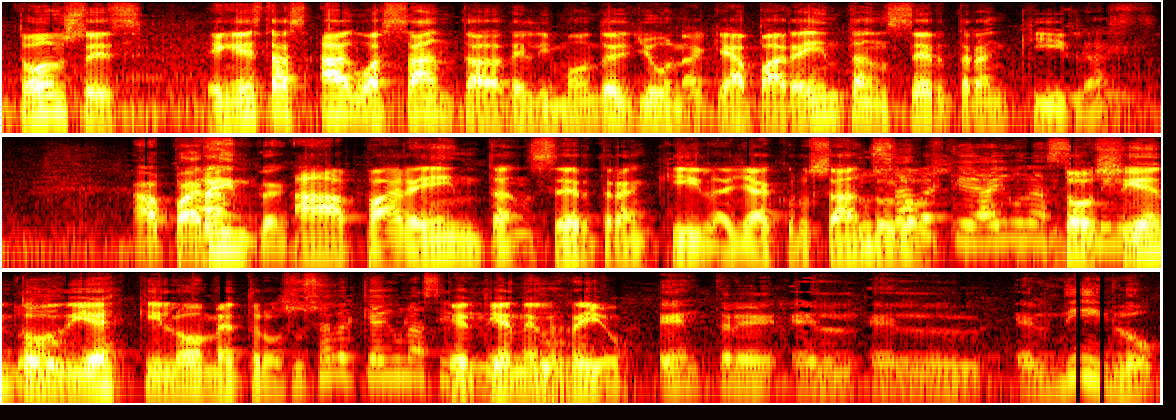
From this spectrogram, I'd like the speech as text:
Entonces, en estas aguas santas del Limón del Yuna, que aparentan ser tranquilas, Aparentan. aparentan ser tranquilas, ya cruzando los 210 kilómetros que, tiene el río. Entre el, el Nilo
